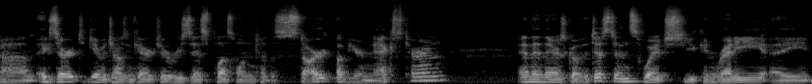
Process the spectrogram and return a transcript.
um, exert to give a chosen character resist plus one to the start of your next turn. And then there's Go the Distance, which you can ready a,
